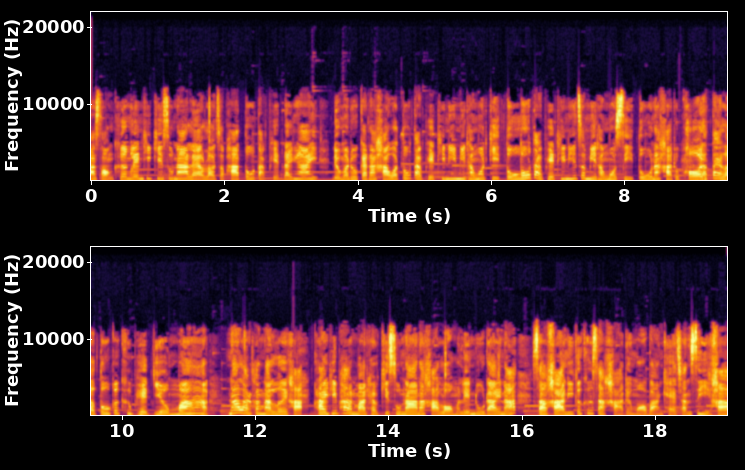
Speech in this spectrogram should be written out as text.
มาส่องเครื่องเล่นที่คิซูน่าแล้วเราจะพาดตู้ตักเพชรได้ไง เดี๋ยวมาดูกันนะคะว่าตู้ตักเพชรที่นี่มีทั้งหมดกี่ตู้ตู้ตักเพชรที่นี่จะมีทั้งหมด4 ตู้นะคะ ทุกคน และแต่ละตู้ก็คือเพชรเยอะมาก น่ารักทั้งนั้นเลยค่ะ ใครที่ผ่านมาแถวคิซูน่านะคะ ลองมาเล่นดูได้นะ สาขานี้ก็คือสาขาเดอะมอลล์บางแคชั้น 4 ค่ะ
